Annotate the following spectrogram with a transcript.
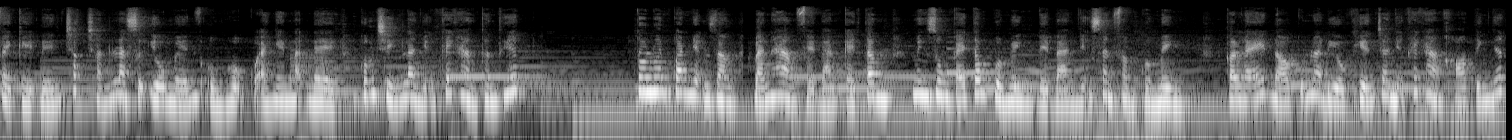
phải kể đến chắc chắn là sự yêu mến và ủng hộ của anh em bạn bè, cũng chính là những khách hàng thân thiết. Tôi luôn quan niệm rằng bán hàng phải bán cái tâm, mình dùng cái tâm của mình để bán những sản phẩm của mình. Có lẽ đó cũng là điều khiến cho những khách hàng khó tính nhất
